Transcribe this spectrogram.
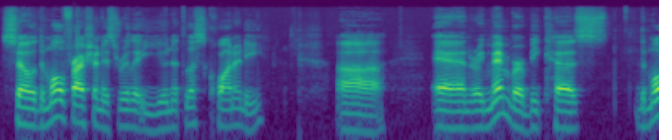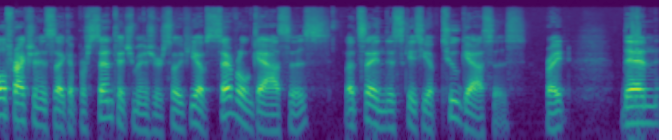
So the mole fraction is really a unitless quantity. Uh, and remember, because the mole fraction is like a percentage measure, so if you have several gases, let's say in this case you have two gases, right? Then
